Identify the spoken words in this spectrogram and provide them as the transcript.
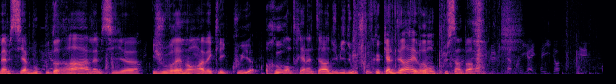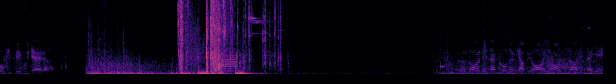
Même s'il y a beaucoup de rats, même si euh, il joue vraiment avec les couilles re-rentrées à l'intérieur du bidou, je trouve que Caldera est vraiment plus sympa. Le but appris a été identifié. Occupez-vous d'elle. Le drone est à court de carburant. Il rentre se ravitailler.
